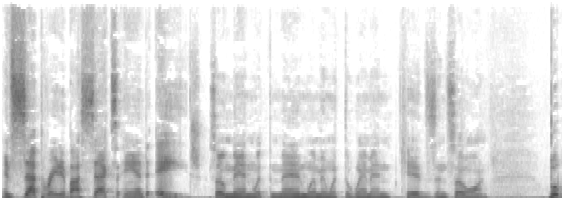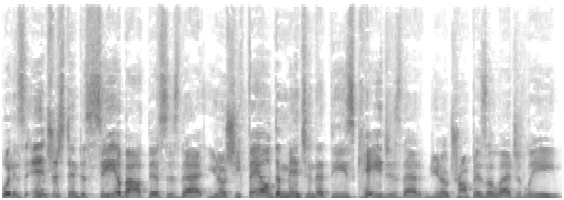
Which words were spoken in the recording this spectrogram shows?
and separated by sex and age. So men with the men, women with the women, kids, and so on. But what is interesting to see about this is that, you know, she failed to mention that these cages that, you know, Trump is allegedly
